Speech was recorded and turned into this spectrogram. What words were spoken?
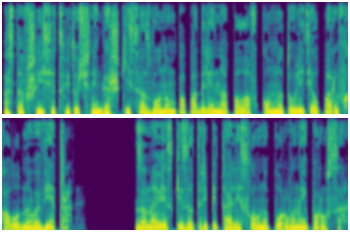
Оставшиеся цветочные горшки со звоном попадали на пол, а в комнату влетел порыв холодного ветра — Занавески затрепетали, словно порванные паруса.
